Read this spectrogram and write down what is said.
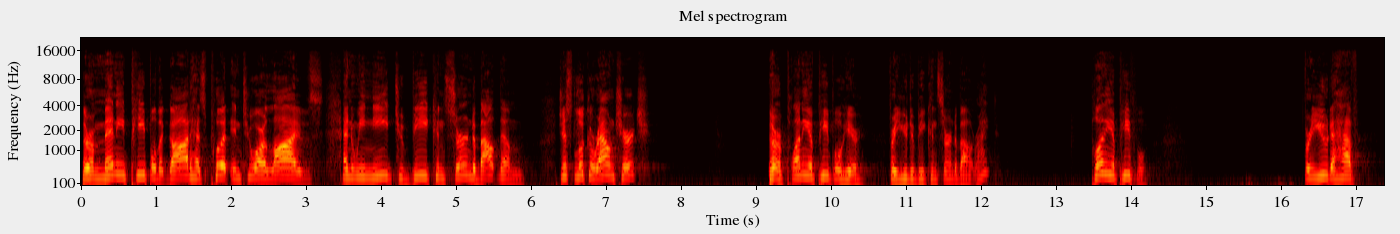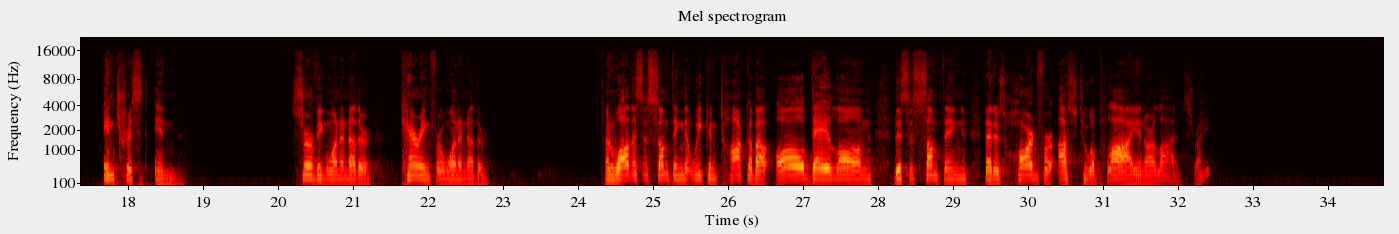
There are many people that God has put into our lives, and we need to be concerned about them. Just look around, church. There are plenty of people here for you to be concerned about, right? Plenty of people for you to have interest in. Serving one another, caring for one another. And while this is something that we can talk about all day long, this is something that is hard for us to apply in our lives, right?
